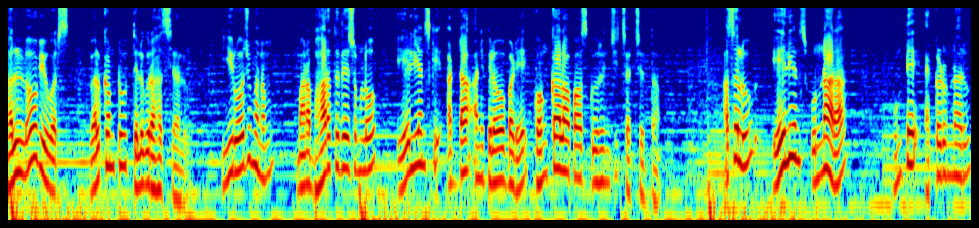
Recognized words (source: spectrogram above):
Hello viewers welcome to Telugu రహస్యాలు. ఈరోజు మనం మన భారతదేశంలో ఏలియన్స్కి అడ్డా అని పిలువబడే కొంకాలా పాస్ గురించి చర్చిద్దాం. అసలు ఏలియన్స్ ఉన్నారా? ఉంటే ఎక్కడున్నారు?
